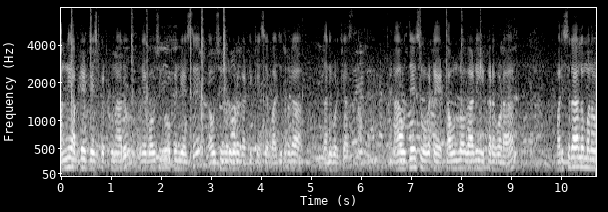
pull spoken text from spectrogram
అన్నీ అప్డేట్ చేసి పెట్టుకున్నారు. రేపు హౌసింగ్ ఓపెన్ చేస్తే హౌసింగ్ కూడా కట్టించేసే బాధ్యతలుగా దాన్ని కూడా చేస్తున్నాం. నా ఉద్దేశం ఒకటే టౌన్లో కానీ ఇక్కడ కూడా పరిసరాలు మనం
